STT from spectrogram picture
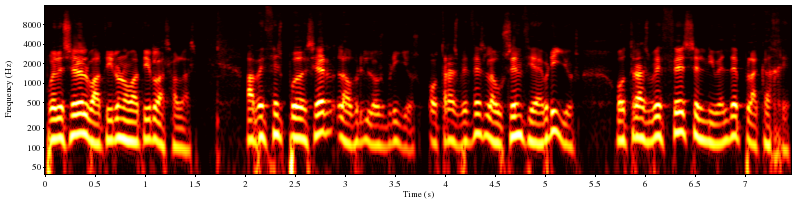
puede ser el batir o no batir las alas, a veces puede ser los brillos, otras veces la ausencia de brillos, otras veces el nivel de placaje,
